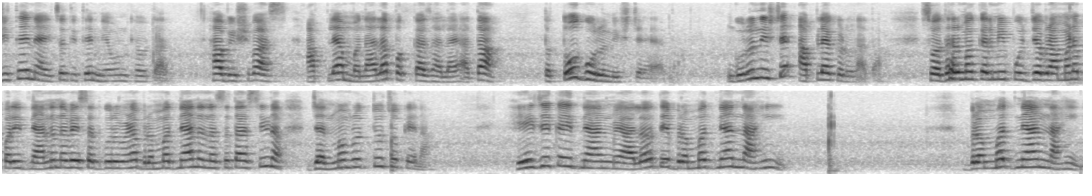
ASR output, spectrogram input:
जिथे न्यायचं तिथे नेऊन ठेवतात. हा विश्वास आपल्या मनाला पक्का झाला आहे आता तर तो गुरुनिश्चय आहे आता. गुरुनिश्चय आपल्याकडून आता. स्वधर्मकर्मी पूज्य ब्राह्मण परिज्ञान नव्हे सद्गुरुविण ब्रह्मज्ञान नसता सिण जन्ममृत्यू चुकेना. हे जे काही ज्ञान मिळालं ते ब्रह्मज्ञान नाही. ब्रह्मज्ञान नाही.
